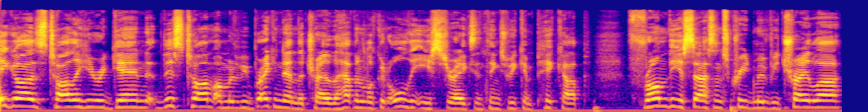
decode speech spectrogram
Hey guys, Tyler here again. This time I'm going to be breaking down the trailer, having a look at all the easter eggs and things we can pick up from the Assassin's Creed movie trailer.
